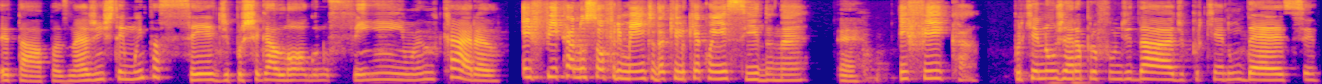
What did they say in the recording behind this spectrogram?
etapas, né? A gente tem muita sede por chegar logo no fim, mas, cara. E fica no sofrimento daquilo que é conhecido, né? É. E fica. Porque não gera profundidade, porque não desce.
